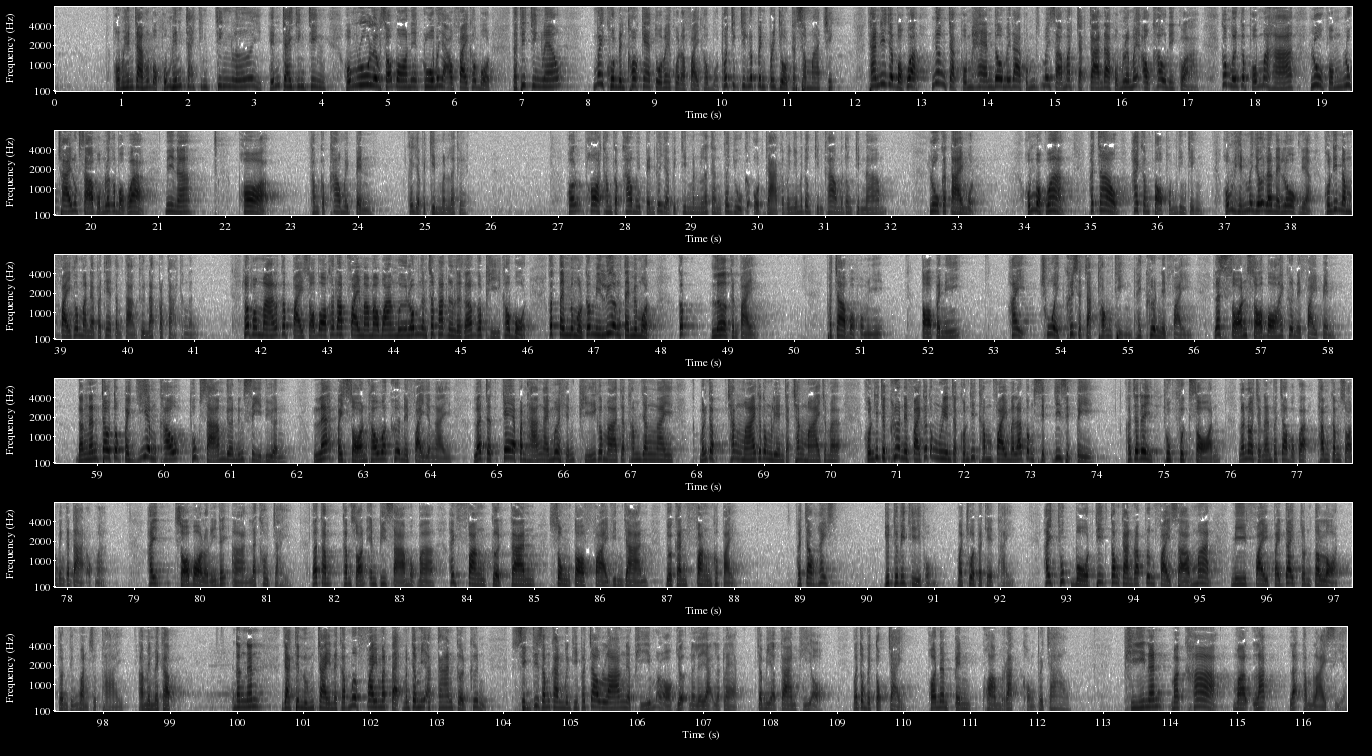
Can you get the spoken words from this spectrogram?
ผมเห็นใจผมบอก ผมเห็นใจจริง ๆ เลย เห็นใจจริง ๆ ผมรู้เลยสบอเนี่ยกลัวไม่อยากเอาไฟเข้าโบสถ์แต่ที่จริงแล้ว ไม่ควรเป็นข้อแก้ตัวไม่ควรเอาไฟเข้าโบสถ์เพราะจริง ๆ แล้วเป็นประโยชน์กับสมาชิกแทนที่จะบอกว่าเนื่องจากผมแฮนด์ลไม่ได้ ผมไม่สามารถจัดการได้ ผมเลยไม่เอาเข้าดีกว่า ก็เหมือนกับผมมาหาลูกผมลูกชายลูกสาวผมแล้วก็บอกว่า นี่นะ พ่อ ทำกับข้าวไม่เป็น ก็อย่าไปกินมันแล้วเลยพราะพ่อทำกับข้าวไม่เป็น ก็อย่าไปกินมันแล้วกัน ก็อยู่ก็อดอยากกันอย่างนี้ไม่ต้องกินข้าวไม่ต้องกินน้ำลูกก็ตายหมด ผมบอกว่าพระเจ้าให้คำตอบผมจริง ๆ ผมเห็นมาเยอะแล้วในโลกเนี่ย คนที่นำไฟเข้ามาในประเทศต่าง ๆ คือนักประกาศทั้งนั้นแล้วพอมาแล้วก็ไปสบอก็รับไฟมามาวางมือล้มกันสักพักหนึ่งเลยแล้วก็ผีเข้าโบสถ์ก็เต็มไปหมดก็มีเรื่องเต็มไปหมด ก็เลิกกันไป พระเจ้าบอกผมอย่างนี้ ต่อไปนี้ ให้ช่วยคริสตจักรท้องถิ่นให้เคลื่อนในไฟ และสอนสอบอให้ขึ้นในไฟเป็น ดังนั้นเจ้าต้องไปเยี่ยมเขาทุกสามเดือนถึงสี่เดือน และไปสอนเขาว่าเคลื่อนในไฟยังไง และจะแก้ปัญหาไงเมื่อเห็นผีเข้ามาจะทำยังไง เหมือนกับช่างไม้ก็ต้องเรียนจากช่างไม้ใช่ไหมคนที่จะเคลื่อนในไฟก็ต้องเรียนจากคนที่ทำไฟมาแล้วต้องสิบยี่สิบปี เขาจะได้ถูกฝึกสอน และนอกจากนั้นพระเจ้าบอกว่าทำคำสอนเป็นกระดาษออกมา ให้สอบอเหล่านี้ได้อ่านและเข้าใจ และทำคำสอน MP3 ออกมา ให้ฟังเกิดการส่งต่อฝ่ายวิญญาณ โดยการฟังเข้าไป พระเจ้าให้ยุทธวิธีผมมาช่วยประเทศไทย ให้ทุกโบสถ์ที่ต้องการรับเรื่องไฟสามารถมีไฟไปได้จนตลอดจนถึงวันสุดท้ายอเมนไหมครับ ดังนั้นอยากจะหนุนใจนะครับ เมื่อไฟมาแตะมันจะมีอาการเกิดขึ้น สิ่งที่สำคัญบางทีพระเจ้าล้างเนี่ยผีมันออกเยอะในระยะแรกๆจะมีอาการผีออก ไม่ต้องไปตกใจ เพราะนั่นเป็นความรักของพระเจ้า ผีนั้นมาฆ่ามาลักและทำลายเสีย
